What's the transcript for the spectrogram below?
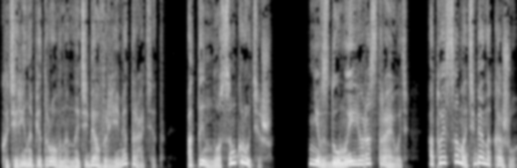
«Катерина Петровна на тебя время тратит, а ты носом крутишь. Не вздумай ее расстраивать, а то я сама тебя накажу.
